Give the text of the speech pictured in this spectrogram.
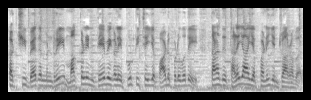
கட்சி பேதமின்றி மக்களின் தேவைகளை பூர்த்தி செய்ய பாடுபடுவதே தனது தலையாய பணி என்றார் அவர்.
